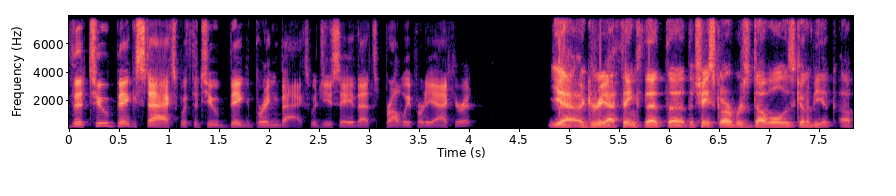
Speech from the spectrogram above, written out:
the two big stacks with the two big bringbacks. Would you say that's probably pretty accurate? Yeah, agree. I think that the the Chase Garbers double is going to be a, a,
